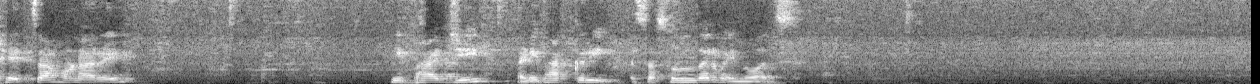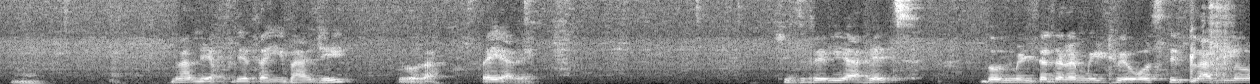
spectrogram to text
ठेचा होणार आहे. ही भाजी आणि भाकरी असा सुंदर मेनू आज. झाली आपली आता ही भाजी. बघा तयार आहे. शिजलेली आहेच. दोन मिनटं त्याला मीठ व्यवस्थित लागलं.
